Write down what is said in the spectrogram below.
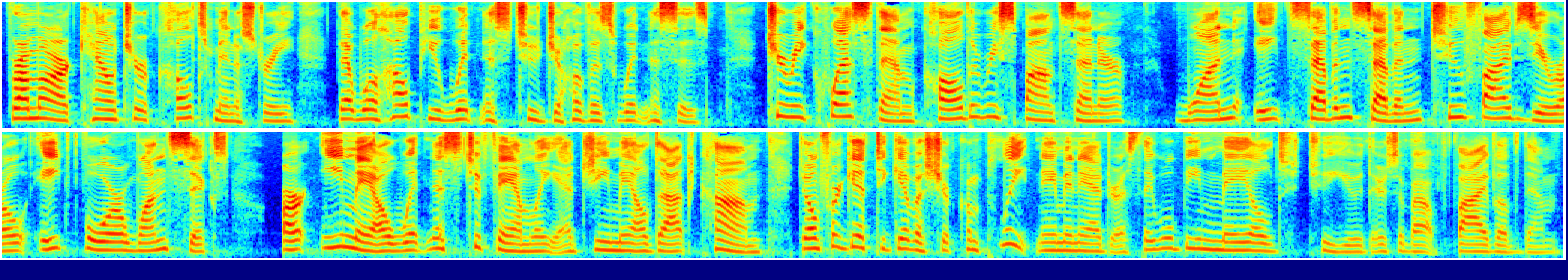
from our counter cult ministry that will help you witness to Jehovah's Witnesses. To request them, call the Response Center 1 877 250 8416 or email witness to family at gmail.com. Don't forget to give us your complete name and address. They will be mailed to you. There's about five of them.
